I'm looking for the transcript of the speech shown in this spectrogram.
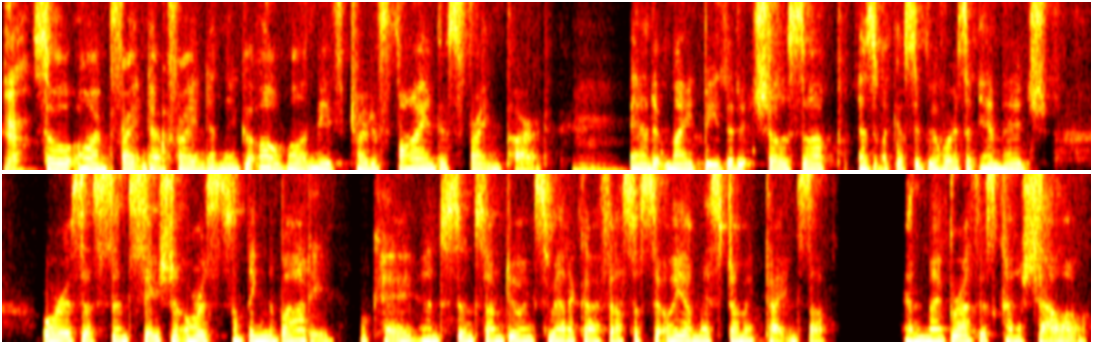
Yeah. So oh, I'm frightened. I'm frightened, and they go, oh, well, let me try to find this frightened part. Mm. And it might be that it shows up as, like I said before, as an image or as a sensation or as something in the body. Okay. And since I'm doing somatic IFS, I'll say, oh, yeah, my stomach tightens up and my breath is kind of shallow.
